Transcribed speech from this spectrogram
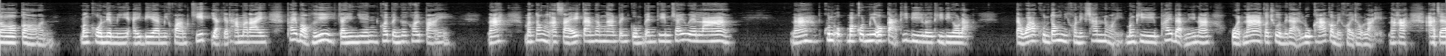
รอก่อน บางคนเนี่ยมีไอเดียมีความคิดอยากจะทำอะไรไพ่บอกเฮ้ยใจเย็นๆค่อยเป็นค่อย ๆไปนะ มันต้องอาศัยการทำงานเป็นกลุ่มเป็นทีมใช้เวลานะคุณบางคนมีโอกาสที่ดีเลยทีเดียวล่ะแต่ว่าคุณต้องมีคอนเน็ชันหน่อย บางทีไพ่แบบนี้นะ หัวหน้าก็ช่วยไม่ได้ ลูกค้าก็ไม่ค่อยเท่าไหร่นะคะ อาจจะ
